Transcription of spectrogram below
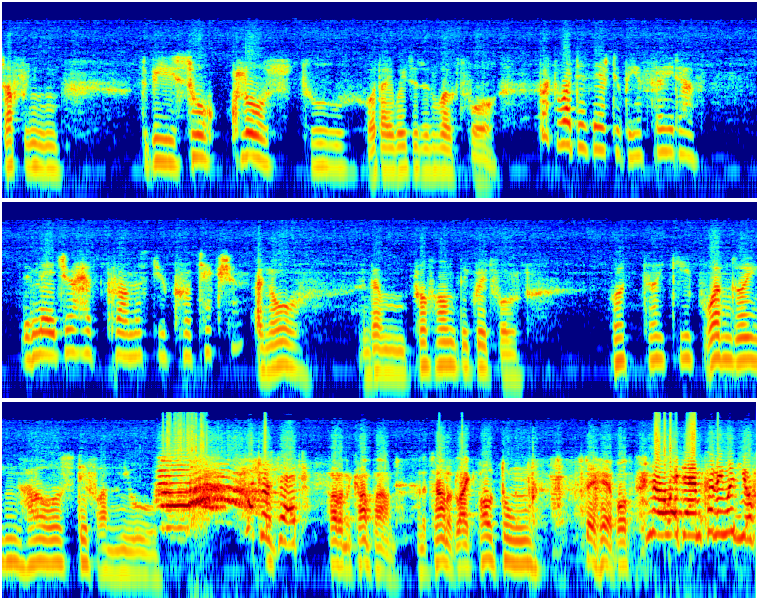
suffering, to be so close to what I waited and worked for. But what is there to be afraid of? The Major has promised you protection. I know, and I'm profoundly grateful. But I keep wondering how Stefan knew. What was that? Out in the compound, and it sounded like. Pao Tung. Stay here, both. No, wait, I'm coming with you.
